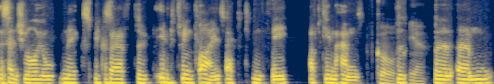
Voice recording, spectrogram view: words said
essential oil mix because I have to, in between clients, I have to clean the feet, I have to clean my hands Of course. Yeah. for um,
